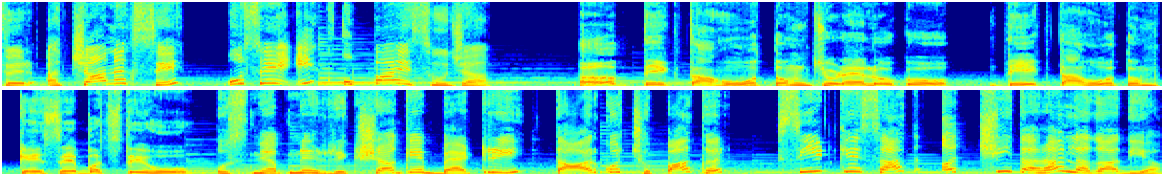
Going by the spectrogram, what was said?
फिर अचानक से उसे एक उपाय सूझा। अब देखता हूँ तुम चुड़ैलों को। देखता हूँ तुम कैसे बचते हो। उसने अपने रिक्शा के बैटरी तार को छुपाकर सीट के साथ अच्छी तरह लगा दिया।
